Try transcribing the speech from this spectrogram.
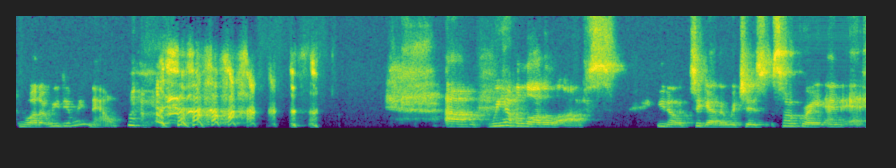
what are we doing now? um, we have a lot of laughs, you know, together, which is so great and, and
